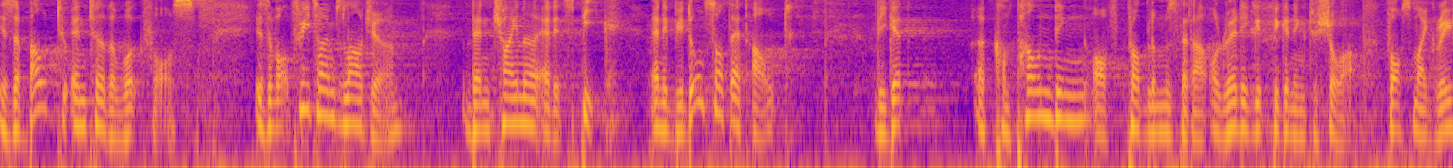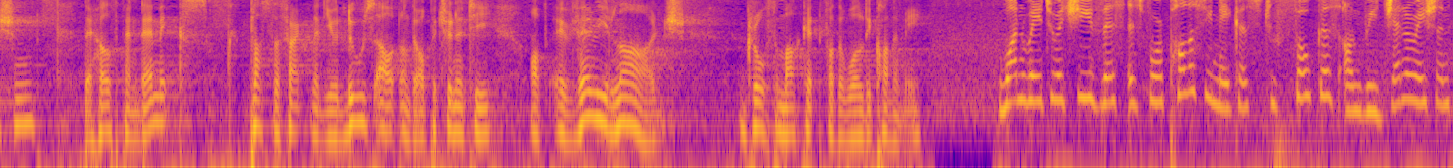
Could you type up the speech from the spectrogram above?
is about to enter the workforce is about three times larger than China at its peak. And if we don't sort that out, we get a compounding of problems that are already beginning to show up. Forced migration, the health pandemics, plus the fact that you lose out on the opportunity of a very large growth market for the world economy. One way to achieve this is for policymakers to focus on regeneration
